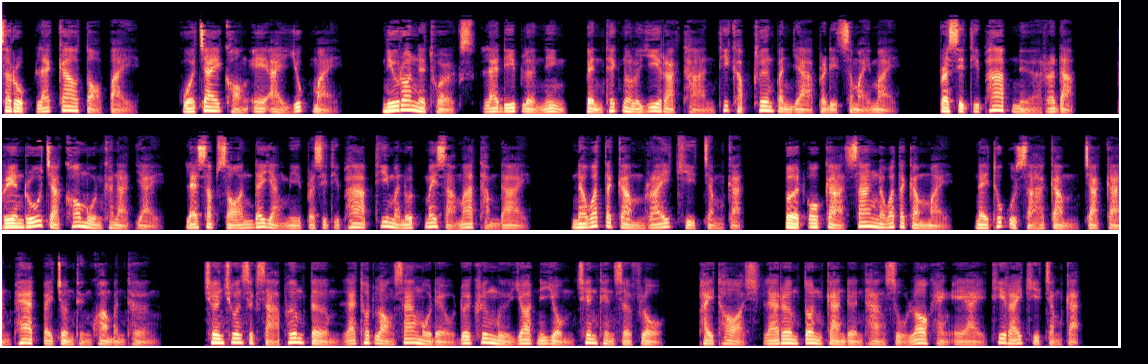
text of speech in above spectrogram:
สรุปและก้าวต่อไป หัวใจของ AI ยุคใหม่ Neural Networks และ Deep Learning เป็นเทคโนโลยีรากฐานที่ขับเคลื่อนปัญญาประดิษฐ์สมัยใหม่ ประสิทธิภาพเหนือระดับ เรียนรู้จากข้อมูลขนาดใหญ่ และซับซ้อนได้อย่างมีประสิทธิภาพที่มนุษย์ไม่สามารถทำได้ นวัตกรรมไร้ขีดจำกัด เปิดโอกาสสร้างนวัตกรรมใหม่ ในทุกอุตสาหกรรมจากการแพทย์ไปจนถึงความบันเทิง เชิญชวนศึกษาเพิ่มเติม และทดลองสร้างโมเดลด้วยเครื่องมือยอดนิยม เช่น TensorFlow PyTorch และเริ่มต้นการเดินทางสู่โลกแห่ง AI ที่ไร้ขีดจำกัด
